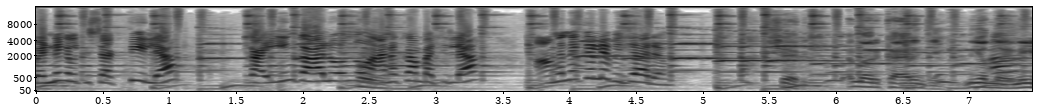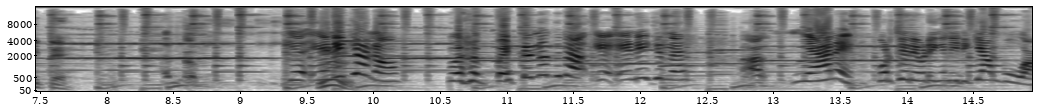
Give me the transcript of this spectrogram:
പെണ്ണുങ്ങൾക്ക് ശക്തിയില്ല കൈയും കാലും ഒന്നും അനക്കാൻ പറ്റില്ല. അങ്ങനെയൊക്കെയല്ലേ വിചാരം. ശരി എന്നൊരു ഒരു കാര്യം ചെയ്യും. നീ ഒന്ന് എണീറ്റേ. എ- എണീക്കാനോ? പെ- പെട്ടെന്ന് എന്തിനാ എ- എണീക്കുന്നെ? ഞാനേ ഇവിടെ ഇങ്ങനെ ഇരിക്കാൻ പോവാ.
